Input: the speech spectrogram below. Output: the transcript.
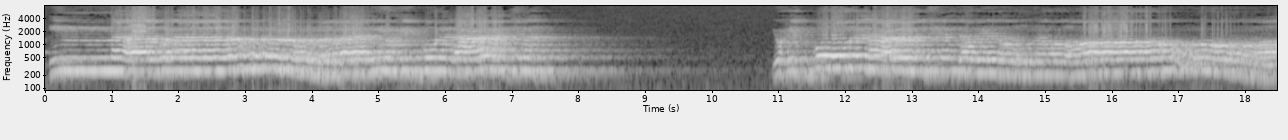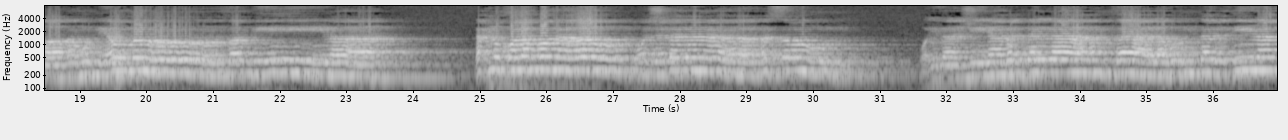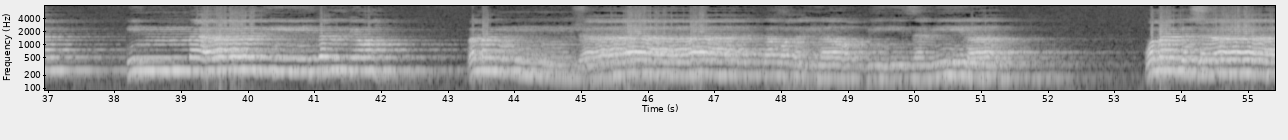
إن هؤلاء يحبون العاجلة. يحبون وشددنا وإذا بدلنا أمثالهم تبديلا. إن تذكرة. فمن شاء اتخذ إلى ربه سبيلا. وما تشاءون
